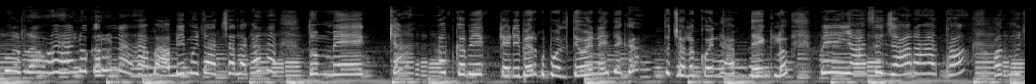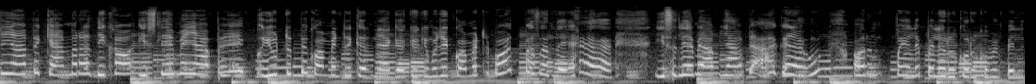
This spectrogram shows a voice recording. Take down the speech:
हाँ, ही बोल रहा हूँ हेलो करो ना। अब अभी मुझे अच्छा लगा ना। तो मैं क्या? आप कभी एक टेडी बेयर को बोलते हुए नहीं देखा? तो चलो कोई नहीं आप देख लो। मैं यहाँ से जा रहा था और मुझे यहाँ पे कैमरा दिखा इसलिए मैं यहाँ पे यूट्यूब पे कमेंट्री करने आ गया क्योंकि मुझे कमेंट्री बहुत पसंद है। इसलिए मैं अब यहाँ पे आ गया हूँ और पहले पहले रुको रुको मैं पहले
